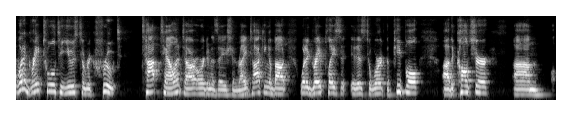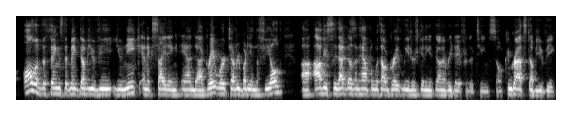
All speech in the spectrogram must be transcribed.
what a great tool to use to recruit top talent to our organization. Right, talking about what a great place it is to work, the people, uh, the culture. Um, all of the things that make WV unique and exciting. And uh, great work to everybody in the field. Uh, obviously, that doesn't happen without great leaders getting it done every day for their teams. So, congrats, WV.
